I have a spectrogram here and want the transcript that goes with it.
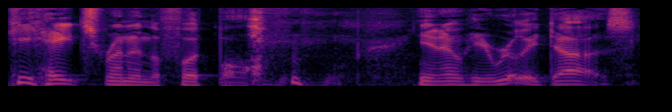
He hates running the football. you know, he really does.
